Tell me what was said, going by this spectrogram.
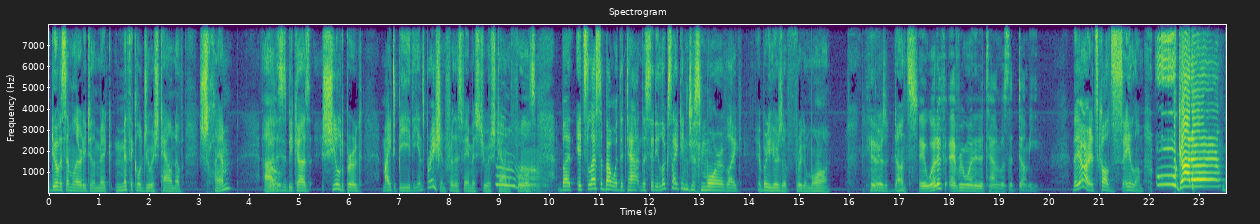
do have a similarity to the myth- mythical Jewish town of Shlem. Uh, This Oh. is because Shieldburg might be the inspiration for this famous Jewish town of fools, Oh. but it's less about what the town, the city looks like, and just more of like everybody here's a friggin' moron. Yeah. Here's a dunce. Hey, what if everyone in a town was a dummy? They are. It's called Salem. Ooh, got him!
